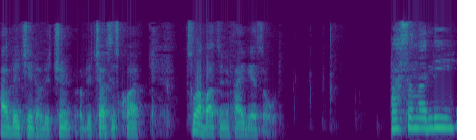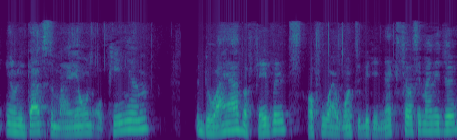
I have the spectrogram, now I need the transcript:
average age of the of the Chelsea squad to about 25 years old. Personally, in regards to my own opinion, do I have a favorite of who I want to be the next Chelsea manager?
